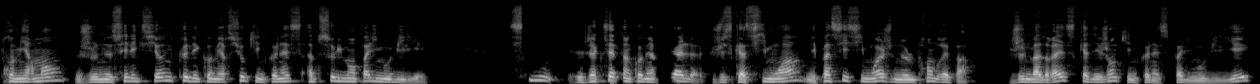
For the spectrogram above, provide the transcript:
Premièrement, je ne sélectionne que des commerciaux qui ne connaissent absolument pas l'immobilier. Si j'accepte un commercial jusqu'à 6 mois, mais passé 6 mois, je ne le prendrai pas. Je ne m'adresse qu'à des gens qui ne connaissent pas l'immobilier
